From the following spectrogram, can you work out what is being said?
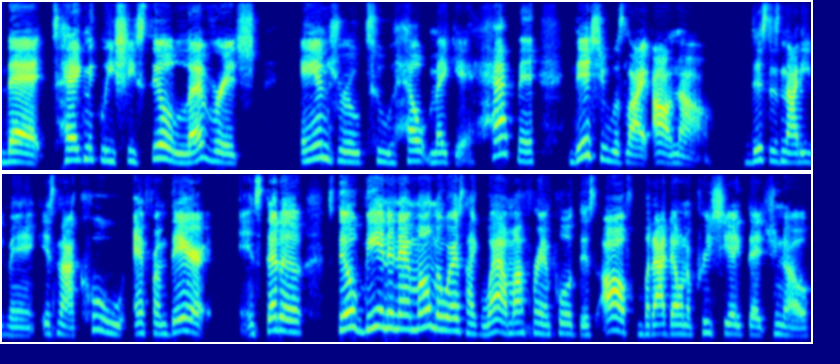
that technically she still leveraged Andrew to help make it happen, then she was like, oh no, this is not even, it's not cool. And from there, instead of still being in that moment where it's like, wow, my friend pulled this off, but I don't appreciate that, you know,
